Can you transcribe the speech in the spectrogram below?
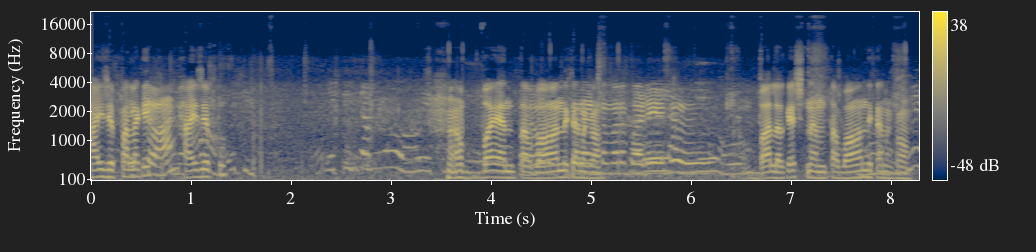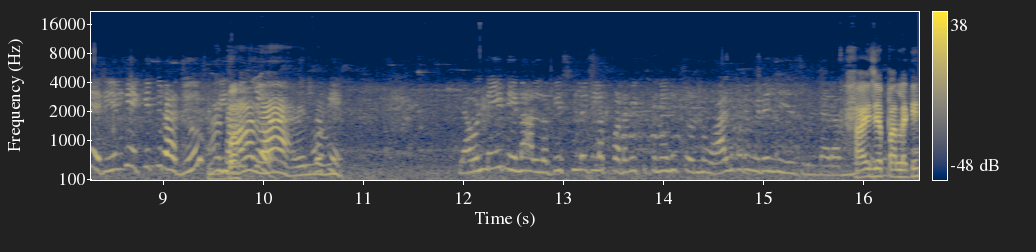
హాయ్ చెప్పాలకి హాయ్ చెప్పు. అబ్బా ఎంత బాగుంది కనకం. అబ్బా లొకేషన్ ఎంత బాగుంది కనకం. ఏమండి నేను ఆ లొకేషన్లోకి ఇలా పడవెక్కుతున్నాను చూడండి వాళ్ళు కూడా వీడియోలు చేసుకుంటారా హాయ్ చెప్పాలకి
